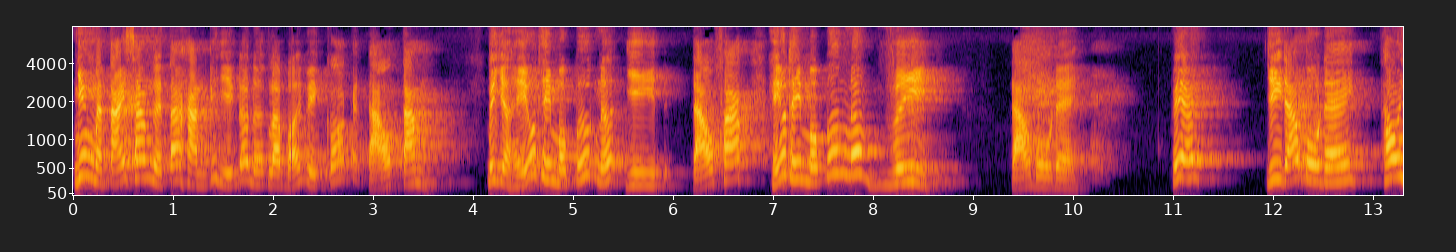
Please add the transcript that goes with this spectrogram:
Nhưng mà tại sao người ta hành cái việc đó được là bởi vì có cái đạo tâm. Bây giờ hiểu thêm một bước nữa, vì đạo pháp. Hiểu thêm một bước nữa vì đạo bồ đề. Biết không? Vì đảo bồ đề, thôi,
